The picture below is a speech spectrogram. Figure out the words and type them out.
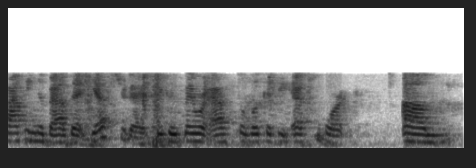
talking about that yesterday because they were asked to look at the export. Um,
